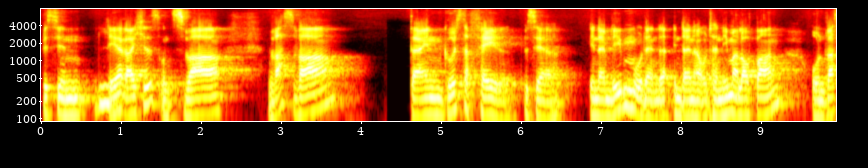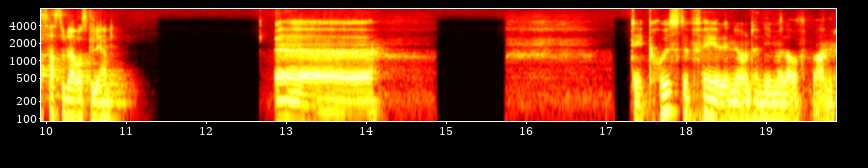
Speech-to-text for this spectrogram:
bisschen Lehrreiches. Und zwar, was war dein größter Fail bisher in deinem Leben oder in, de in deiner Unternehmerlaufbahn? Und was hast du daraus gelernt? Äh Der größte Fail in der Unternehmerlaufbahn.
